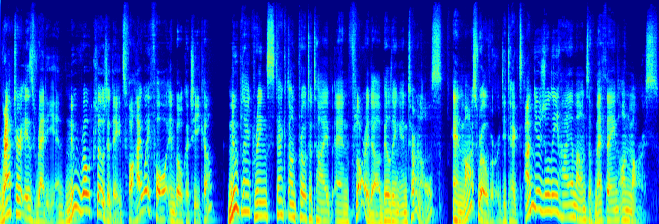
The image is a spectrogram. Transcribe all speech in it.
Raptor is ready and new road closure dates for Highway 4 in Boca Chica. New black rings stacked on prototype and Florida building internals. And Mars rover detects unusually high amounts of methane on Mars.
